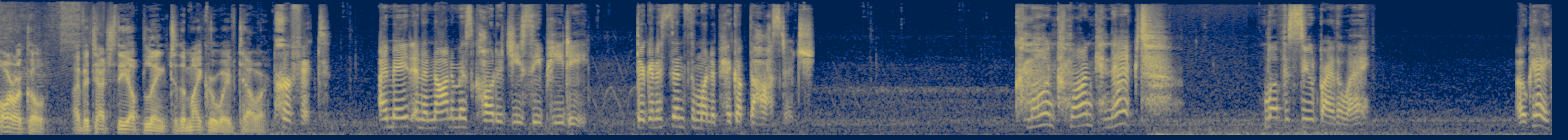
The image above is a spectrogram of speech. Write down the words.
Oracle, I've attached the uplink to the microwave tower. Perfect. I made an anonymous call to GCPD. They're gonna send someone to pick up the hostage. Come on, come on, connect. Love the suit, by the way. Okay,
